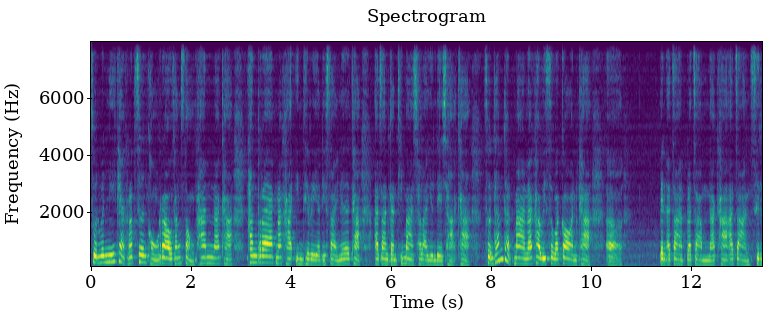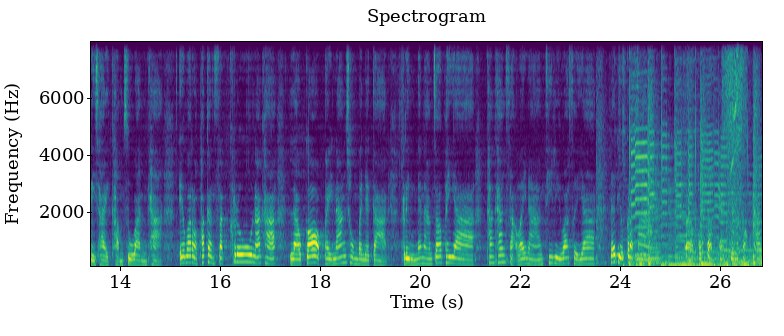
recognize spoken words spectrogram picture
ส่วนวันนี้แขกรับเชิญของเราทั้งสองท่านนะคะ ท่านแรกนะคะ Interior Designer ค่ะ อาจารย์กันทิมาชลายนเดชะค่ะ ส่วนท่านถัดมานะคะ วิศวกรค่ะ เป็นอาจารย์ประจำนะคะ อาจารย์สิริชัยขำสุวรรณค่ะ เอว่าเราพักกันสักครู่นะคะ แล้วก็ไปนั่งชมบรรยากาศ ริมแม่น้ำเจ้าพยา ข้างๆสระว่ายน้ำที่รีว่าเซย่า และเดี๋ยวกลับมาพบกับแขกเชิญสองท่าน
